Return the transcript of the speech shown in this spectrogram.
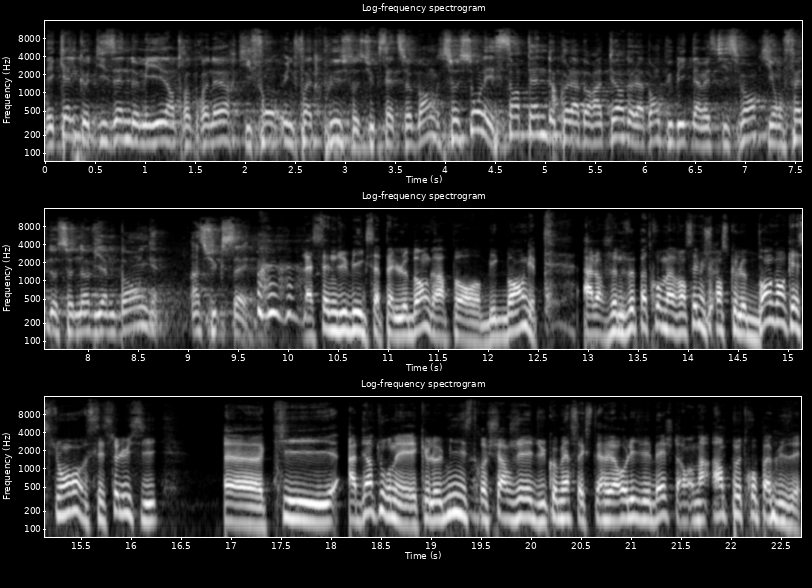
Les quelques dizaines de milliers d'entrepreneurs qui font une fois de plus le succès de ce banque, ce sont les centaines de collaborateurs de la Banque publique d'investissement qui ont fait de ce neuvième banque un succès. La scène du Big s'appelle le Bang, rapport au Big Bang. Alors, je ne veux pas trop m'avancer, mais je pense que le Bang en question, c'est celui-ci. euh, qui a bien tourné et que le ministre chargé du commerce extérieur Olivier Becht en a un peu trop abusé.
